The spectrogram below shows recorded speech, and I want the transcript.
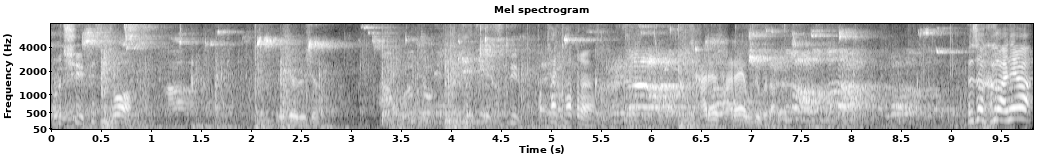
그렇지 패스 좋아. 늦어 늦어. 수비 타이트하더라. 잘해 잘해 우리보다. 현서 그거 아니야.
